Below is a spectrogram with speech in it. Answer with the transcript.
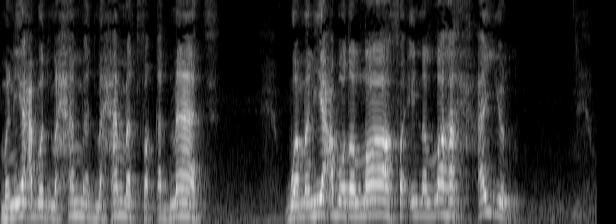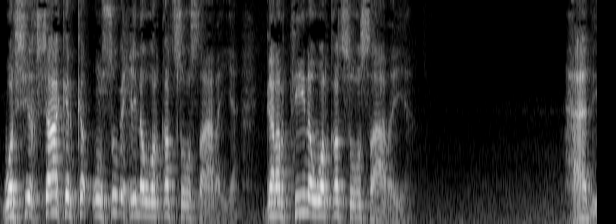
من يعبد محمد محمد فقد مات. ومن يعبد الله فإن الله حي. والشيخ شاكر كأن صبحنا ورقد صوصارية قلبتينا ورقد صوصارية haadi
